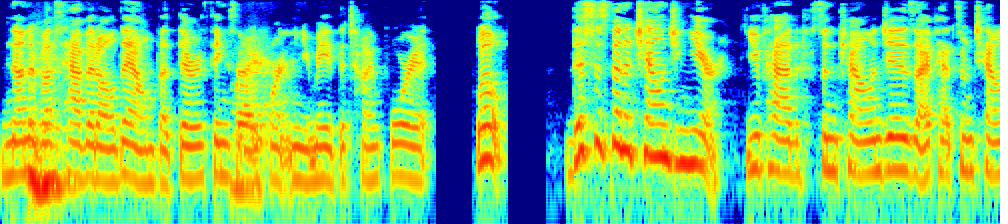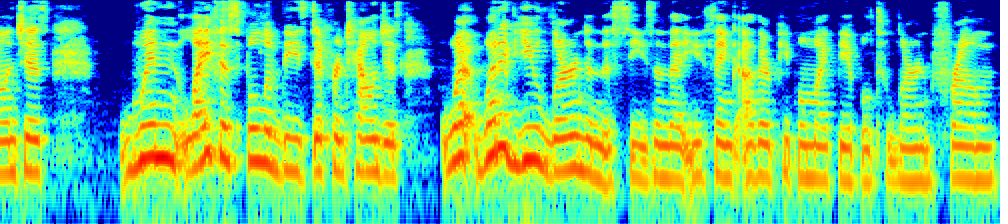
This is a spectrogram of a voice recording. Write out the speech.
None of mm-hmm. us have it all down, but there are things right. that are important and you made the time for it. Well, this has been a challenging year. You've had some challenges, I've had some challenges. When life is full of these different challenges, what what have you learned in this season that you think other people might be able to learn from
